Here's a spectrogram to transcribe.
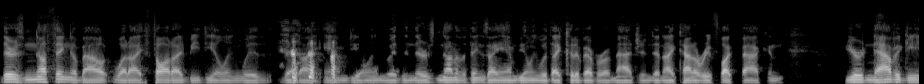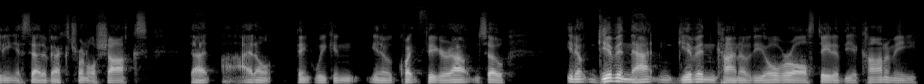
there's nothing about what I thought I'd be dealing with that I am dealing with. And there's none of the things I am dealing with I could have ever imagined. And I kind of reflect back and you're navigating a set of external shocks that I don't think we can, you know, quite figure out. And so, you know, given that and given kind of the overall state of the economy,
